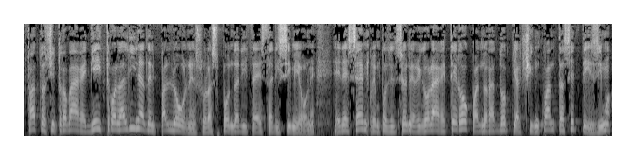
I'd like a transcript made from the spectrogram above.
fattosi trovare dietro la linea del pallone sulla sponda di testa di Simeone ed è sempre in posizione regolare Terò quando raddoppia al cinquantasettesimo,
